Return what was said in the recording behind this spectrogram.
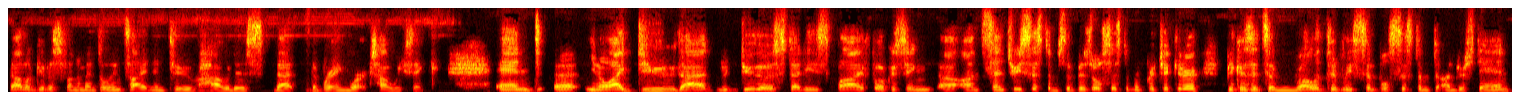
that'll give us fundamental insight into how it is that the brain works, how we think. And uh, you know, I do that, do those studies by focusing uh, on sensory systems, the visual system in particular, because it's a relatively simple system to understand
